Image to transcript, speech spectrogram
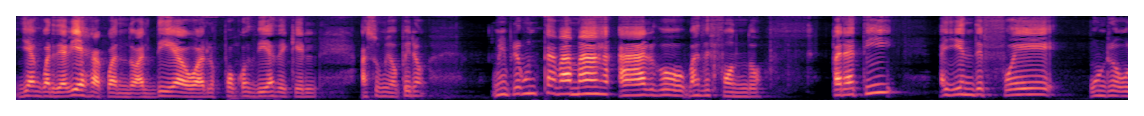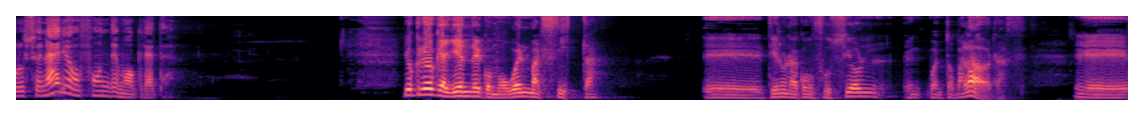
ya en Guardia Vieja, cuando al día o a los pocos días de que él asumió. Pero mi pregunta va más a algo más de fondo. ¿Para ti Allende fue un revolucionario o fue un demócrata? Yo creo que Allende, como buen marxista, eh, tiene una confusión en cuanto a palabras. Eh,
